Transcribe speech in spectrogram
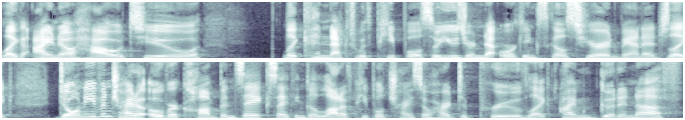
Like, I know how to like connect with people. So use your networking skills to your advantage. Like don't even try to overcompensate cuz I think a lot of people try so hard to prove like I'm good enough,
